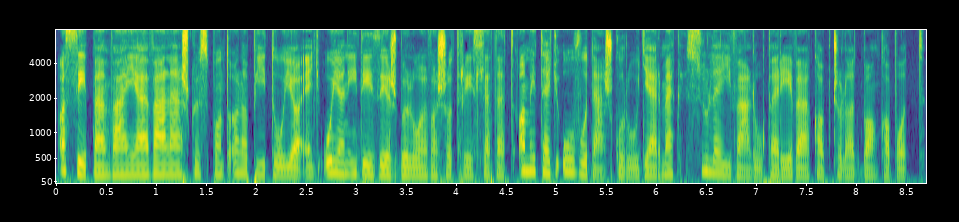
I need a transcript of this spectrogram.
A Szépen Váljál Vállásközpont alapítója egy olyan idézésből olvasott részletet, amit egy óvodáskorú gyermek szülei válóperével kapcsolatban kapott.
